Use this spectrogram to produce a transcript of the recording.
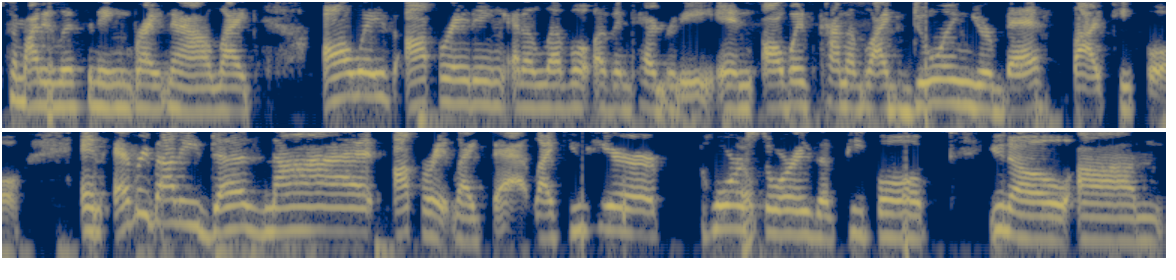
somebody listening right now like always operating at a level of integrity and always kind of like doing your best by people and everybody does not operate like that like you hear horror nope. stories of people you know um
